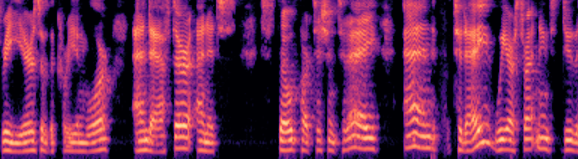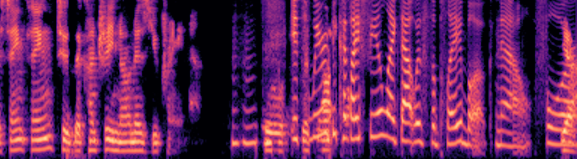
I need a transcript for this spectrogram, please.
three years of the Korean War and after, and it's still partitioned today. And today, we are threatening to do the same thing to the country known as Ukraine. hmm who It's weird not- because I feel like that was the playbook now for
